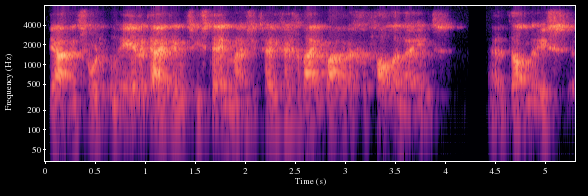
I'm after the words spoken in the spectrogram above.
ja, een soort oneerlijkheid in het systeem. Als je twee vergelijkbare gevallen neemt, dan is,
